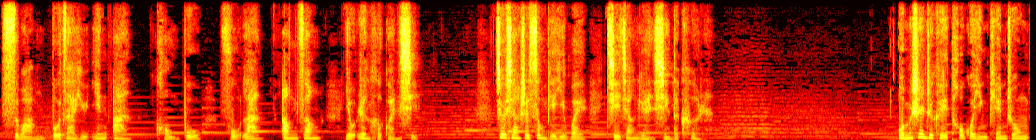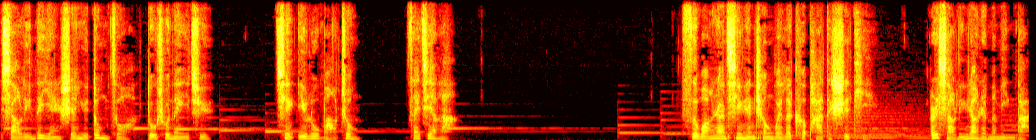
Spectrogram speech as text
死亡不再与阴暗、恐怖、腐烂、肮脏有任何关系，就像是送别一位即将远行的客人。我们甚至可以透过影片中小林的眼神与动作，读出那一句：“请一路保重，再见啦。”死亡让亲人成为了可怕的尸体，而小林让人们明白，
